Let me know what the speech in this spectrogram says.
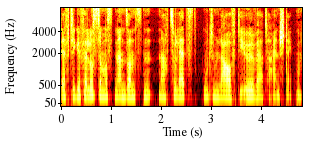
Deftige Verluste mussten ansonsten nach zuletzt gutem Lauf die Ölwerte einstecken.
